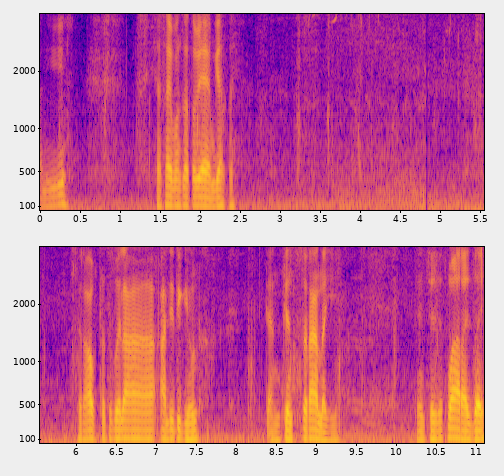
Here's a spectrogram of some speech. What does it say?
आणि ह्या साहेबांचा आता व्यायाम घ्यायचा आहे. तर आवताचं पहिला आली ते घेऊन. त्यानं त्यांचं राहणं ही. त्यांच्या ह्याच्यात मारायचं आहे.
